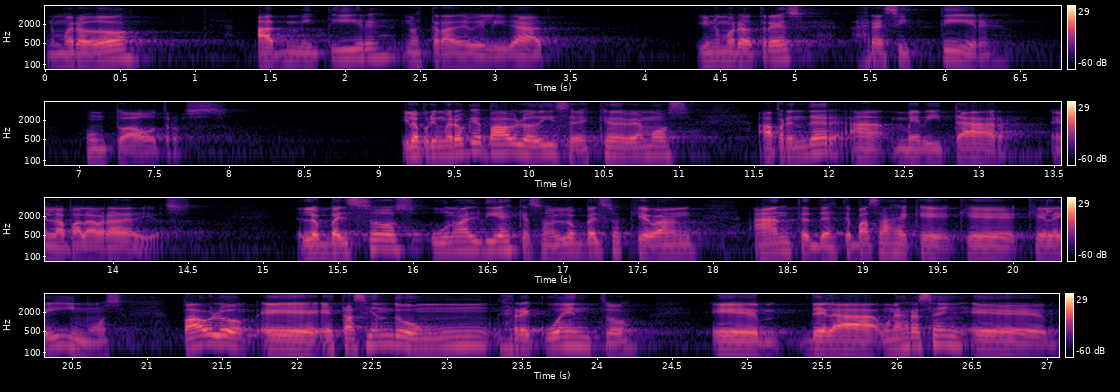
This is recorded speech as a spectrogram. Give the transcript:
Número dos, admitir nuestra debilidad. Y número tres, resistir junto a otros. Y lo primero que Pablo dice es que debemos aprender a meditar en la palabra de Dios. En los versos 1 al 10, que son los versos que van antes de este pasaje que, leímos, Pablo eh, está haciendo un recuento eh, de la, una reseña, eh,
